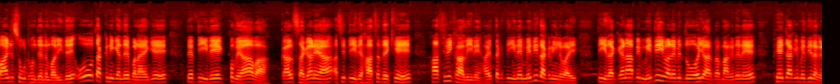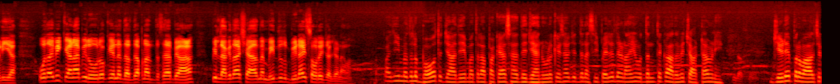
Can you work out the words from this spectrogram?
ਪੰਜ ਸੂਟ ਹੁੰਦੇ ਨੇ ਮਰੀ ਦੇ, ਉਹ ਤੱਕ ਨਹੀਂ ਕਹਿੰਦੇ ਬਣਾਏਗੇ, ਤੇ ਧੀ ਦੇ ਵਿਆਹ ਵਾ। ਕੱਲ ਸਗਣ ਆ ਅਸੀਂ ਧੀ ਦੇ ਹੱਥ ਦੇਖੇ ਹੱਥ ਵੀ ਖਾਲੀ ਨੇ ਹਜੇ ਤੱਕ ਧੀ ਨੇ ਮਹਿੰਦੀ ਤੱਕ ਨਹੀਂ ਲਵਾਈ। ਧੀ ਦਾ ਕਹਿਣਾ ਵੀ ਮਹਿੰਦੀ ਵਾਲੇ ਵੀ 2000 ਰੁਪਏ ਮੰਗਦੇ ਨੇ ਫਿਰ ਜਾ ਕੇ ਮਹਿੰਦੀ ਲੱਗਣੀ ਆ। ਉਹਦਾ ਵੀ ਕਹਿਣਾ ਵੀ ਰੋ ਰੋ ਕੇ ਇਹਨੇ ਦਰਦ ਆਪਣਾ ਦੱਸਿਆ ਬਿਆਨ ਵੀ ਲੱਗਦਾ ਸ਼ਾਇਦ ਮੈਂ ਮਹਿੰਦੀ ਤੋਂ ਬਿਨਾਂ ਹੀ ਸਹੁਰੇ ਚੱਲ ਜਾਣਾ ਵਾ। ਭਾਜੀ ਮਤਲਬ ਬਹੁਤ ਜ਼ਿਆਦਾ ਮਤਲਬ ਆਪਾਂ ਕਹਿ ਸਕਦੇ ਜੈਨੂਅਲ ਕੇ ਸਾਹਿਬ ਜਿੱਦਣ ਅਸੀਂ ਪਹਿਲੇ ਦਿਨ ਆਏ ਉਦੋਂ ਤੇ ਘਰ ਵਿੱਚ ਆਟਾ ਵੀ ਨਹੀਂ। ਜਿਹੜੇ ਪਰਿਵਾਰ 'ਚ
